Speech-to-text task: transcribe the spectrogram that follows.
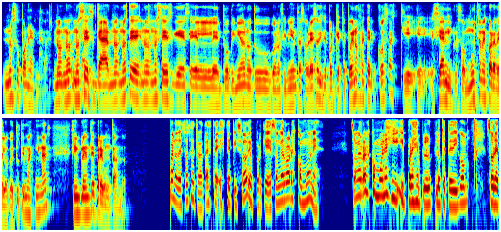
no suponer nada, no, no, okay. no sesgar, no, no, te, no, no sesgues el, el, tu opinión o tu conocimiento sobre eso, dice, porque te pueden ofrecer cosas que eh, sean incluso mucho mejores de lo que tú te imaginas simplemente preguntando. Bueno, de eso se trata este, este episodio, porque son errores comunes. Son errores comunes y, y por ejemplo, lo, lo, que te digo sobre,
